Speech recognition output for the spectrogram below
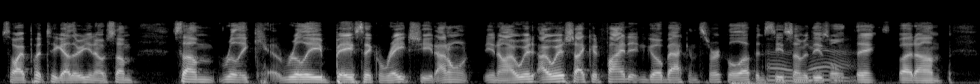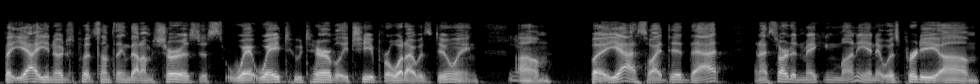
So I put together, you know, some some really really basic rate sheet. I don't, you know, I wish I wish I could find it and go back and circle up and see Oh, some of these old things. But um, but yeah, you know, just put something that I'm sure is just way way too terribly cheap for what I was doing. Yeah. Um, but yeah, so I did that and I started making money and it was pretty um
